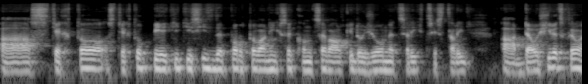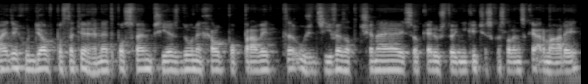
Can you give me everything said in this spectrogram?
A z těchto, z těchto pěti tisíc deportovaných se konce války dožilo necelých 300 lidí. A další věc, kterou Heydrich udělal v podstatě hned po svém příjezdu, nechal popravit už dříve zatčené vysoké důstojníky Československé armády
